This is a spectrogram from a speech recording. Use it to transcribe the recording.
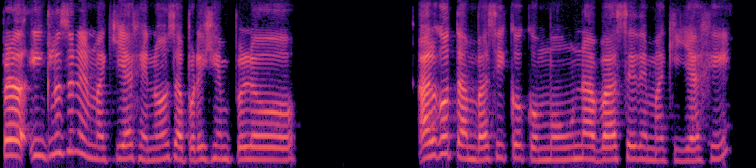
pero incluso en el maquillaje, ¿no? O sea, por ejemplo, algo tan básico como una base de maquillaje,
